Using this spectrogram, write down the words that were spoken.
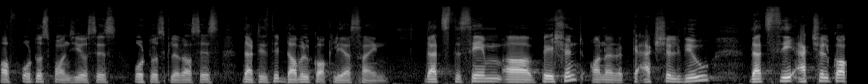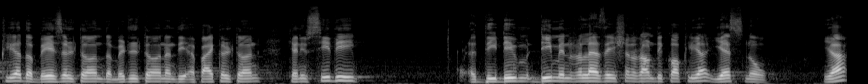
of otospongiosis, otosclerosis. That is the double cochlea sign. That's the same uh, patient on an axial view. That's the actual cochlea, the basal turn, the middle turn, and the apical turn. Can you see the, uh, the demineralization around the cochlea? Yes, no? Yeah?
